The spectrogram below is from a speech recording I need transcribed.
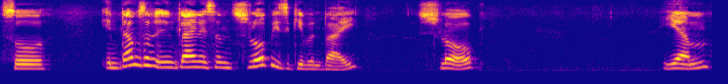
So in terms of inclination slope is given by slope m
